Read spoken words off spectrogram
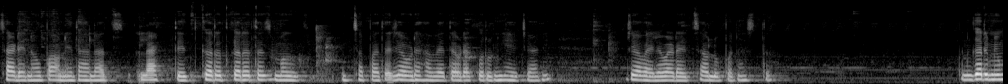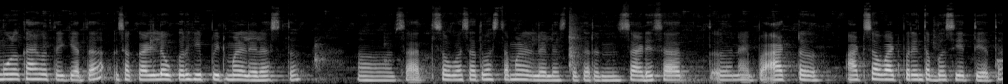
साडेनऊ पावणे दहालाच लाटते करत करतच मग चपात्या जेवढ्या हव्या तेवढ्या करून घ्यायच्या आणि जेवायला वाढायचं चालू पण असतं. पण गरमीमुळं काय होतं आहे की आता सकाळी लवकर हे पीठ मळलेलं असतं. सात सव्वा सात वाजता मळलेलं असतं कारण साडेसात नाही प- आठ आठ सव्वा आठपर्यंत बस येते आता.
